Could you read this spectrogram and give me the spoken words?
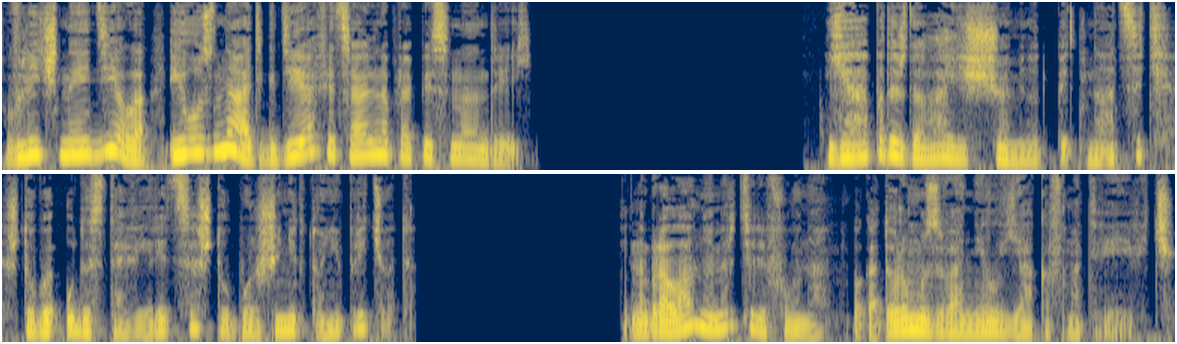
в личное дело и узнать, где официально прописан Андрей. Я подождала еще минут пятнадцать, чтобы удостовериться, что больше никто не придет. И набрала номер телефона, по которому звонил Яков Матвеевич.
